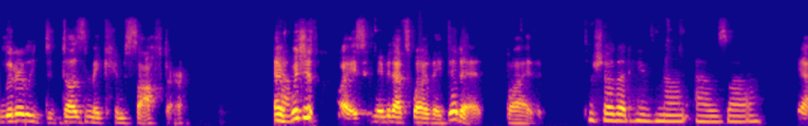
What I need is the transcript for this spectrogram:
literally d- does make him softer, and Yeah. which is nice. Maybe that's why they did it. But to show that he's not as uh yeah.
